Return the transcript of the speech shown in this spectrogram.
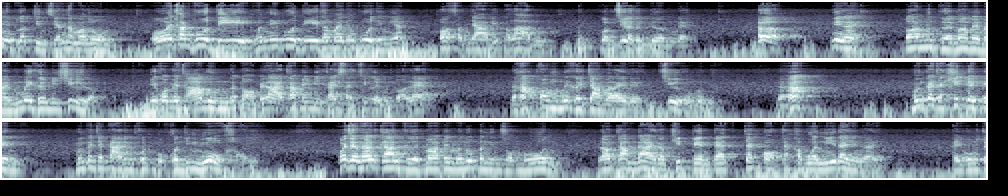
รูปรสกลิ่นเสียงธรรมารมโอ้ยท่านพูดดีคนนี้พูดดีทำไมต้องพูดอย่างเงี้ยเพราะสัญญาวิปลาสมึงความเชื่อเดิมๆมึงไงเออ นี่ไง ตอนมึงเกิดมาใหม่ๆมึงไม่เคยมีชื่อหรอกมีคนไปถามมึงมึงก็ตอบไม่ได้ ถ้าไม่มีใครใส่ชื่อให้มึงตอนแรกนะฮะเพราะมึงไม่เคยจำอะไรเลย ชื่อของมึงนะฮะ มึงก็จะคิดไม่เป็น มึงก็จะกลายเป็นคนบุคคลที่โง่เขา เพราะฉะนั้นการเกิดมาเป็นมนุษย์มันถึงสมบูรณ์ เราจำได้เราคิดเป็นแต่จะออกจากขบวนนี้ได้ยังไง ไอ้วงจ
